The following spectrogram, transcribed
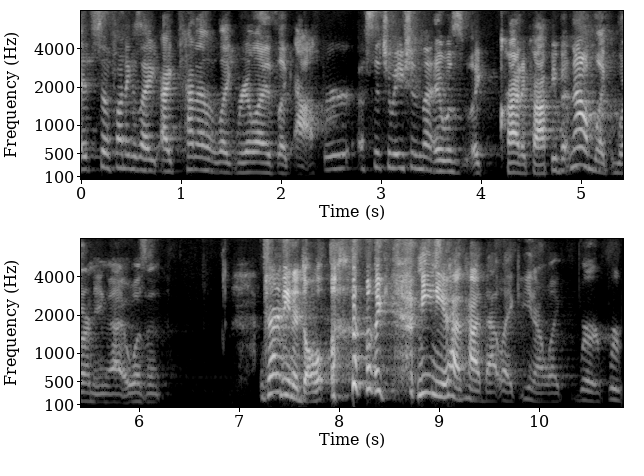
It's so funny because I I kind of like realized like after a situation that it was like kind of crappy, but now I'm like learning that it wasn't. I'm trying to be an adult. like me and you have had that, like you know, like we're we're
